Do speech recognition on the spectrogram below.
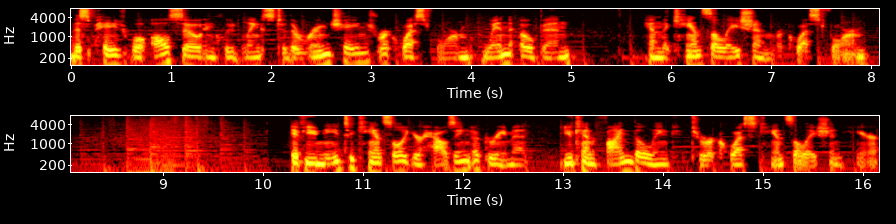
This page will also include links to the room change request form when open and the cancellation request form. If you need to cancel your housing agreement, you can find the link to request cancellation here.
